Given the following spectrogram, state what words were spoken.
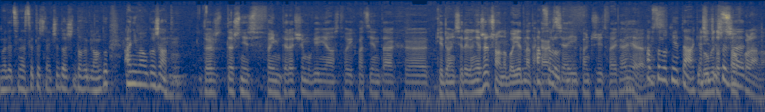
medycyny estetycznej, czy też do wyglądu, ani Małgorzaty. Też, też nie jest w Twoim interesie mówienie o swoich pacjentach, kiedy oni sobie tego nie życzą, no bo jedna taka Absolutnie. akcja i kończy się Twoja kariera. Absolutnie tak. Ja się byłby to cieszę, strzał że, w kolano.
